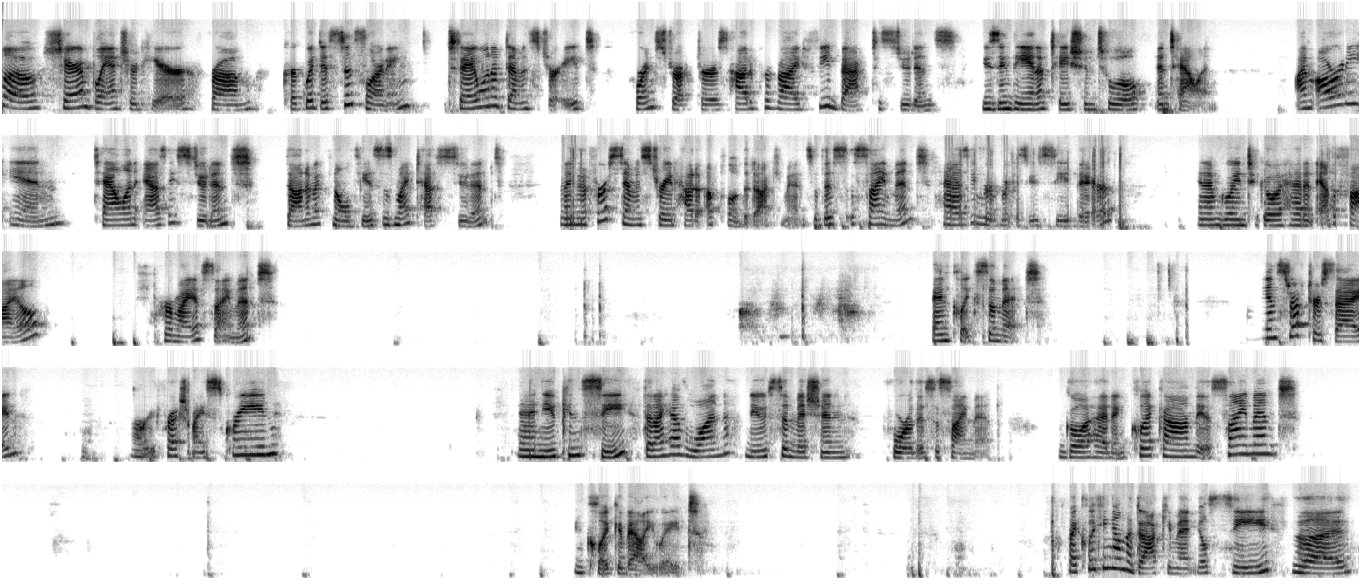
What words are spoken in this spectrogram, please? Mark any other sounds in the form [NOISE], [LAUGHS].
Hello, Sharon Blanchard here from Kirkwood Distance Learning. Today I want to demonstrate for instructors how to provide feedback to students using the annotation tool and Talon. I'm already in Talon as a student, Donna McNulty. This is my test student. And I'm going to first demonstrate how to upload the document. So this assignment has a rubric as you see there. And I'm going to go ahead and add the file for my assignment. And click submit. On the instructor side, I'll refresh my screen. And you can see that I have one new submission for this assignment. Go ahead and click on the assignment and click evaluate. By clicking on the document, you'll see the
